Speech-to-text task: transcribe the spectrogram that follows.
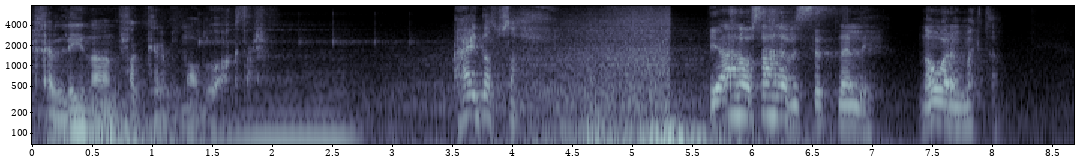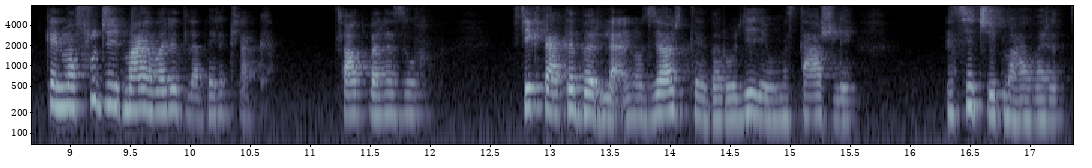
خلينا نفكر بالموضوع أكثر. هيدا الصح. يا أهلا وسهلا بالست نلي. نور المكتب. كان مفروض جيب معي ورد لبارك لك. طلعت بلا ذوق فيك تعتبر لأنه زيارتي ضرورية ومستعجلة. نسيت جيب معي ورد.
